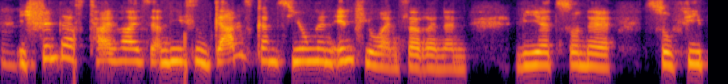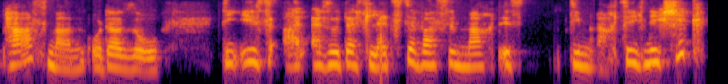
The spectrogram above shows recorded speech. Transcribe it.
Mhm. Ich finde das teilweise an diesen ganz, ganz jungen Influencerinnen, wie jetzt so eine Sophie Passmann oder so. Die ist, also das Letzte, was sie macht, ist die macht sich nicht schick,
